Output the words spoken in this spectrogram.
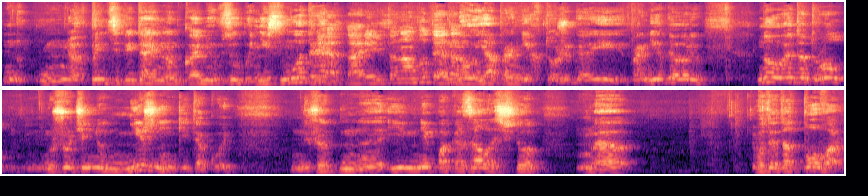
Ну, в принципе, Дарином коню в зубы не смотрят. Нет, дарили-то нам вот этот. Но я про них тоже и про них говорю. Но этот ролл уж очень он нежненький такой. И мне показалось, что э, вот этот повар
